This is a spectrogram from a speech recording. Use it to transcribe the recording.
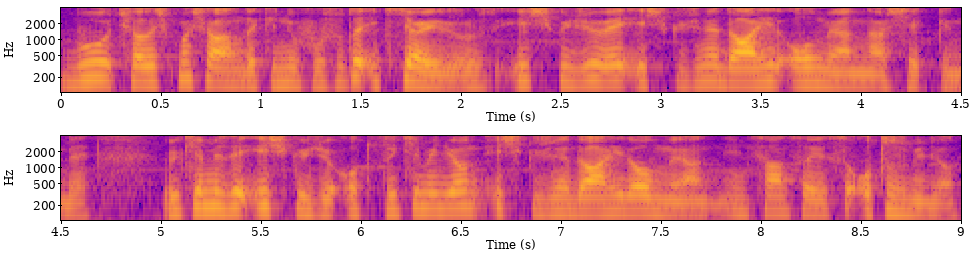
Bu çalışma çağındaki nüfusu da ikiye ayırıyoruz. İş gücü ve iş gücüne dahil olmayanlar şeklinde. Ülkemizde iş gücü 32 milyon, iş gücüne dahil olmayan insan sayısı 30 milyon.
